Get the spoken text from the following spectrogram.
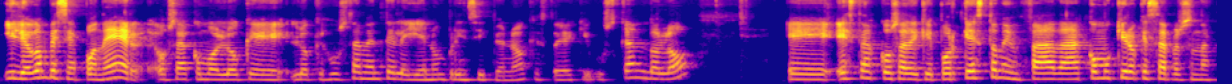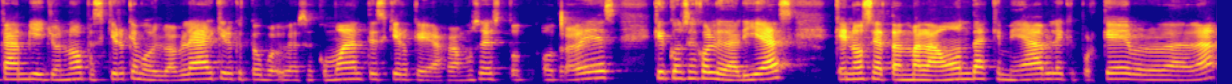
y luego empecé a poner, o sea, como lo que, lo que justamente leí en un principio, ¿no? Que estoy aquí buscándolo. Eh, esta cosa de que por qué esto me enfada, cómo quiero que esa persona cambie, yo no, pues quiero que me vuelva a hablar, quiero que todo vuelva a ser como antes, quiero que hagamos esto otra vez, ¿qué consejo le darías? Que no sea tan mala onda, que me hable, que por qué, bla, bla, bla, bla.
